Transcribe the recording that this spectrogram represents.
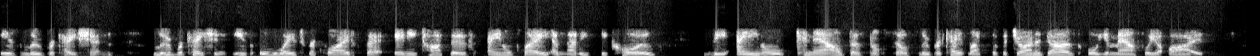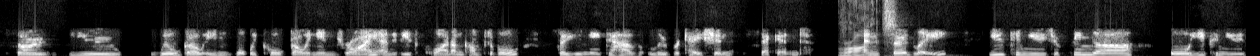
is lubrication. Lubrication is always required for any type of anal play, and that is because the anal canal does not self lubricate like the vagina does, or your mouth or your eyes. So you will go in what we call going in dry, and it is quite uncomfortable. So you need to have lubrication second. Right. And thirdly, you can use your finger or you can use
